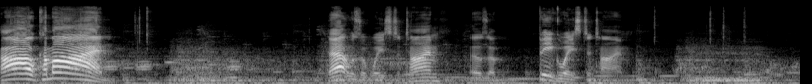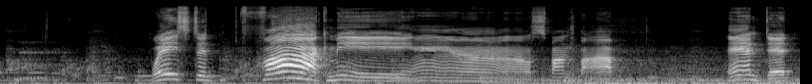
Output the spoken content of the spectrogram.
Oh, come on! That was a waste of time. That was a big waste of time. Wasted... Fuck me! Oh, SpongeBob. And dead.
